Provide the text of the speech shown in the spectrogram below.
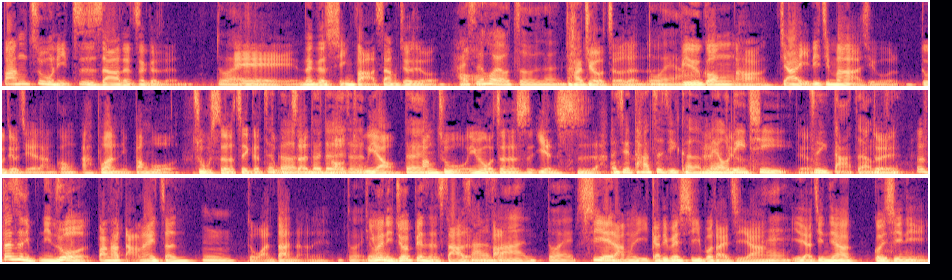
帮助你自杀的这个人，对，诶，那个刑法上就有哦还是会有责任，他就有责任了。对啊。比如讲啊，嘉义你今嘛就拄着一个人讲啊，不然你帮我注射这个毒这个针哦对对对这个毒药，对。帮助我，因为我真的是厌世啊。而且他自己可能没有哎对力气对自己打这样对子，，呃但是你你如果帮他打那一针，嗯，就完蛋了嘞，对，因为你就会变成杀人犯。犯，对，死的人伊家己要死无代志啊，伊也真正过身你，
